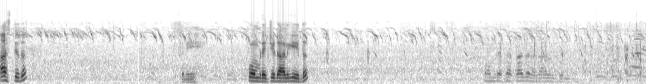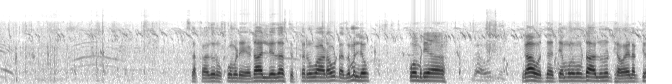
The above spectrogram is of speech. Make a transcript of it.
असते तर तरी कोंबड्याची डाल घे इथं. सकाळ धरून कोंबड्या डाललेच असतात कारण वाडा उठायचा म्हणल्यावर कोंबड्या गावत नाही त्यामुळे मग डालूनच ठेवायला लागतील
